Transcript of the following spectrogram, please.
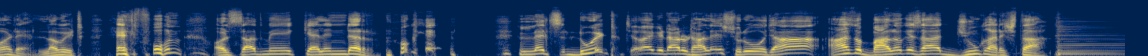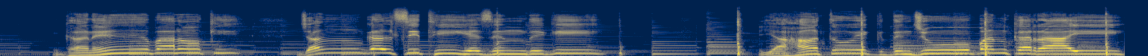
वर्ड है। लव इट हेडफोन और साथ में calendar okay let's do it चलो गिटार उठा ले, शुरू हो जा। आज तो बालों के साथ जू का रिश्ता। घने बालों की जंगल सी थी ये ज़िंदगी। यहाँ तू एक दिन जू बन कर आई।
